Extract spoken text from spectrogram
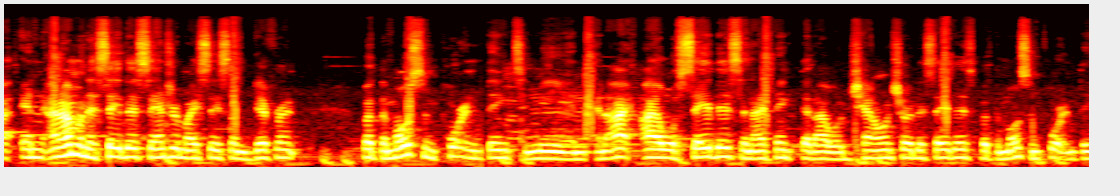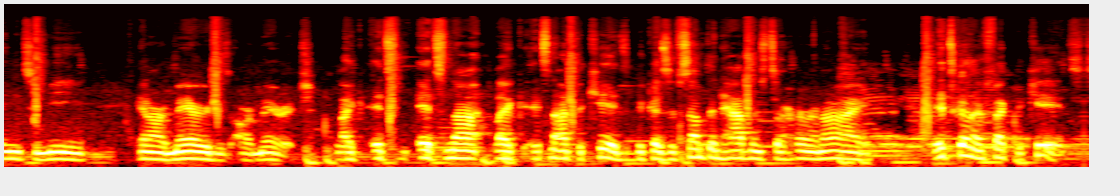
I, and, and I'm going to say this, Sandra might say something different, but the most important thing to me, and, and I, I will say this, and I think that I would challenge her to say this, but the most important thing to me in our marriage is our marriage. Like it's it's not like it's not the kids because if something happens to her and I, it's going to affect the kids.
